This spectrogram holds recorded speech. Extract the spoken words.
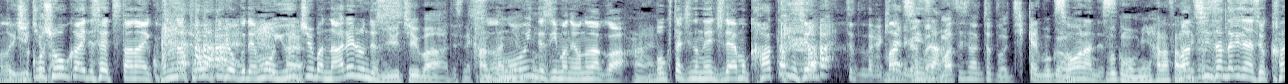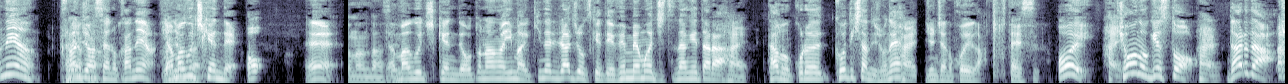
自己紹介でさえ拙い、こんなトーク力でもう YouTuber なれるんです。YouTuber ですね、す簡単に言うと。ごいんです、今の世の中。はい僕たちのね、時代も変わったんですよ。ちょっとだから鍛えてください。松井さん松井さん、ちょっとしっかり僕の。そうなんです僕も見放さないでください。松井さんだけじゃないですよ、金谷。38金谷さん歳の金谷。山口県で。おええ。山口県で大人が今いきなりラジオつけて FM 山口つなげたら、はい多分これ聞こえてきたんでしょうね。はい純ちゃんの声が。聞きたいです。おい、はい今日のゲスト、はい誰だ？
